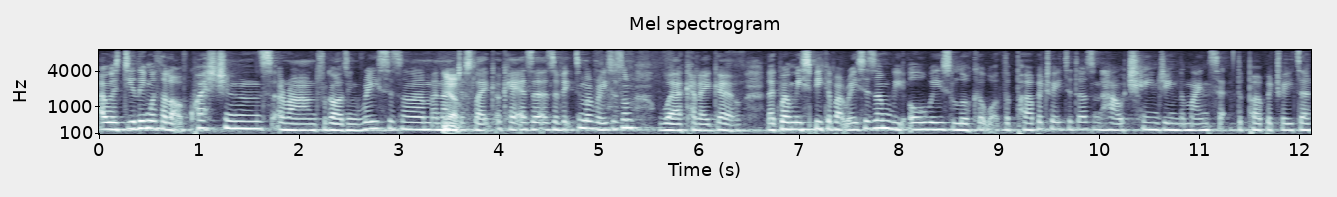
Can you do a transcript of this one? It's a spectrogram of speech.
I was dealing with a lot of questions around regarding racism, and Yeah. I'm just like, okay, as a, as a victim of racism, where can I go? Like when we speak about racism, we always look at what the perpetrator does and how changing the mindset of the perpetrator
